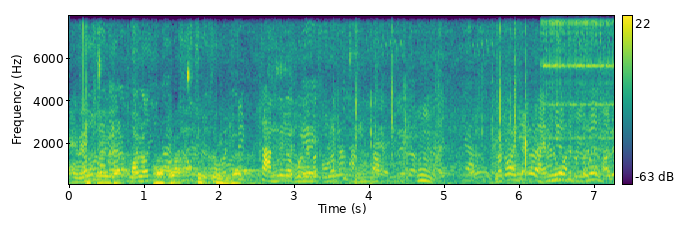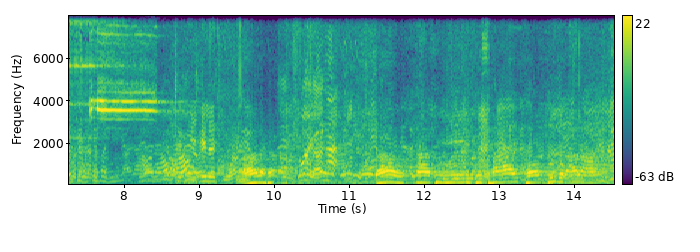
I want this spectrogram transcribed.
ๆทุกคนครับของวันที่สี่ครับสามหนึ่งกับคนในประตูแล้วนะสามหนึ่งอืมแล้วก็นี่ก็ไหลไม่รู้ว่าไม่มาเลยให้เลยเอาละครับช่วยกันเก้านาทีสุดท้ายของทุกเวลาหลังส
